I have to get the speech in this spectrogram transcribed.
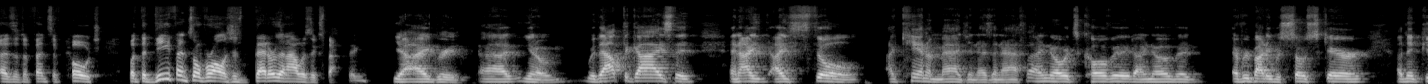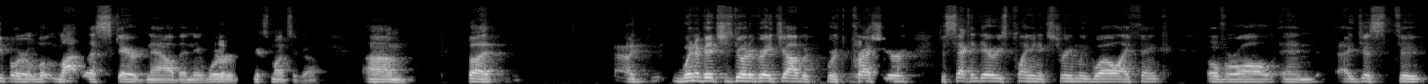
as a defensive coach. But the defense overall is just better than I was expecting. Yeah, I agree. Uh, you know, without the guys that, and I, I still, I can't imagine as an athlete. I know it's COVID. I know that everybody was so scared. I think people are a lo- lot less scared now than they were six months ago. Um, but uh, Winovich is doing a great job with, with pressure. The secondary is playing extremely well, I think, overall. And I just to,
